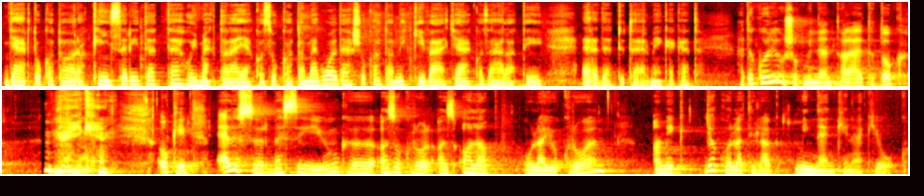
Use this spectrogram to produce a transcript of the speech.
gyártókat arra kényszerítette, hogy megtalálják azokat a megoldásokat, amik kiváltják az állati eredetű termékeket. Hát akkor jó sok mindent találtatok. Igen. Oké, okay. először beszéljünk azokról az alapolajokról, amik gyakorlatilag mindenkinek jók.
